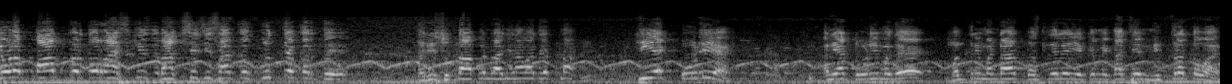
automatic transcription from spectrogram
एवढं पाप करतो राजकीय राक्षसी सारखं कृत्य करते तरी सुद्धा आपण राजीनामा देत ना. ही एक टोळी आहे. आणि या टोळीमध्ये मंत्रिमंडळात बसलेले एकमेकाचे मित्रत्व आहे.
